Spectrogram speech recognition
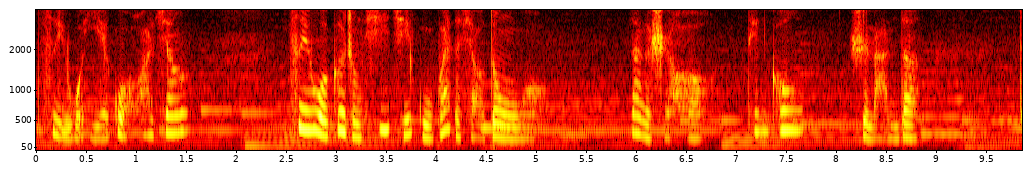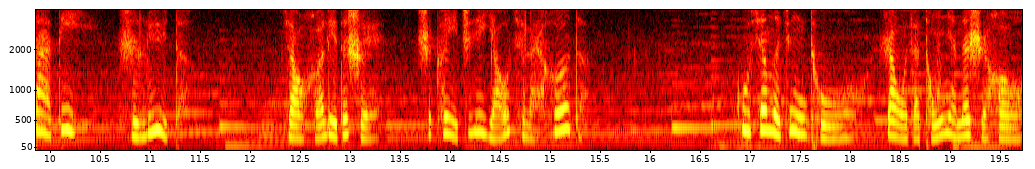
赐予我野果花香，赐予我各种稀奇古怪的小动物。那个时候，天空是蓝的，大地。是绿的，小河里的水是可以直接舀起来喝的。故乡的净土让我在童年的时候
